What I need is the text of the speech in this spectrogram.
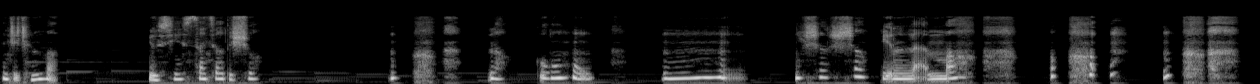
看着陈猛，有些撒娇的说：“老公，嗯，你上上边来吗？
